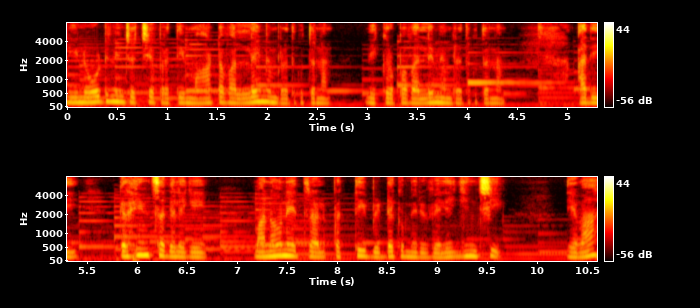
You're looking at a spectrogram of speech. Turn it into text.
నీ నోటి నుంచి వచ్చే ప్రతి మాట వల్లే మేము బ్రతుకుతున్నాం. నీ కృప వల్లే మేము బ్రతుకుతున్నాం. అది గ్రహించగలిగే మనోనేత్రాలు ప్రతి బిడ్డకు మీరు వెలిగించి దేవా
